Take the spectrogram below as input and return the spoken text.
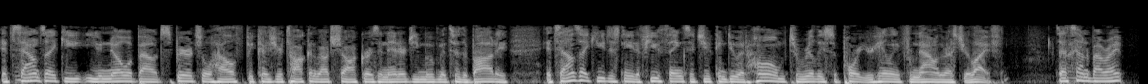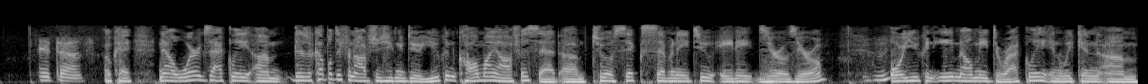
It sounds like you, you know about spiritual health because you're talking about chakras and energy movement through the body. It sounds like you just need a few things that you can do at home to really support your healing from now and the rest of your life. Does that sound about right? It does. Okay. Now, where exactly? Um, there's a couple different options you can do. You can call my office at um, 206 782 8800, or you can email me directly, and we can, um,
